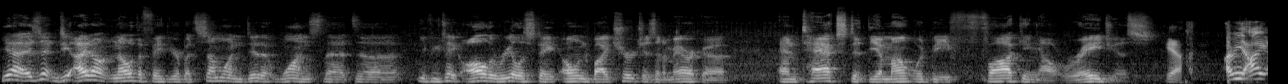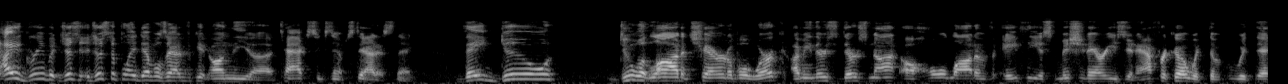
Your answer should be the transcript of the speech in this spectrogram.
yeah, is it? I don't know the figure, but someone did it once that uh, if you take all the real estate owned by churches in America and taxed it, the amount would be fucking outrageous. Yeah, I mean, I, I agree, but just just to play devil's advocate on the uh, tax exempt status thing, they do do a lot of charitable work. I mean, there's there's not a whole lot of atheist missionaries in Africa with the with the,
